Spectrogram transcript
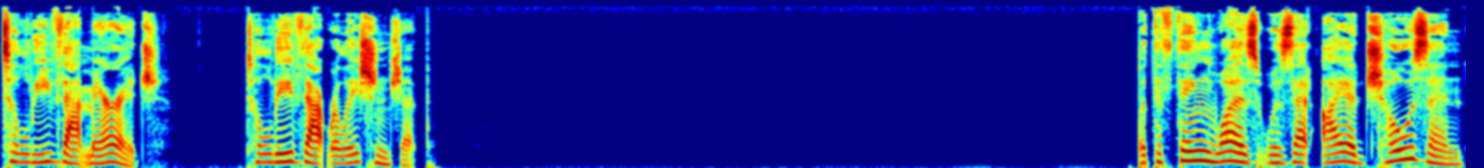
to leave that marriage, to leave that relationship. But the thing was was that I had chosen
